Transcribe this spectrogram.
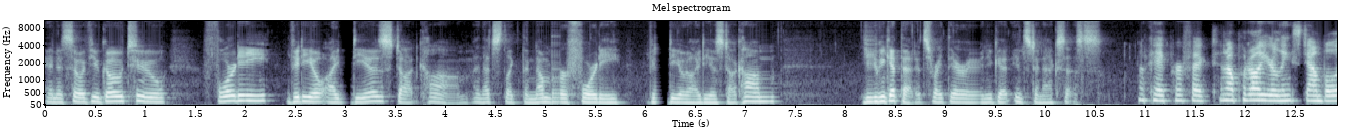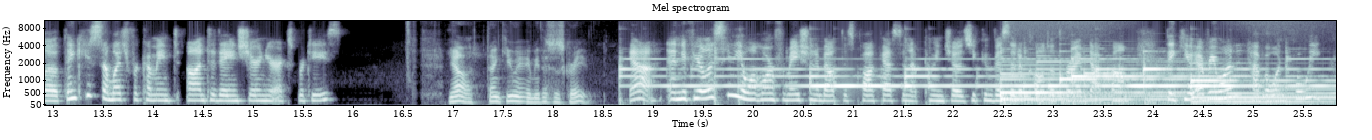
And so if you go to 40videoideas.com, and that's like the number 40videoideas.com, you can get that. It's right there and you get instant access. Okay, perfect. And I'll put all your links down below. Thank you so much for coming on today and sharing your expertise. Yeah, thank you, Amy. This is great. Yeah. And if you're listening you want more information about this podcast and upcoming shows, you can visit a call to thrive.com. Thank you, everyone, and have a wonderful week.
